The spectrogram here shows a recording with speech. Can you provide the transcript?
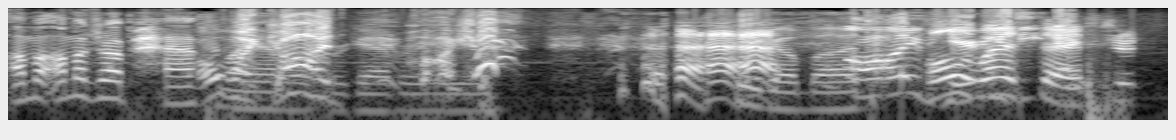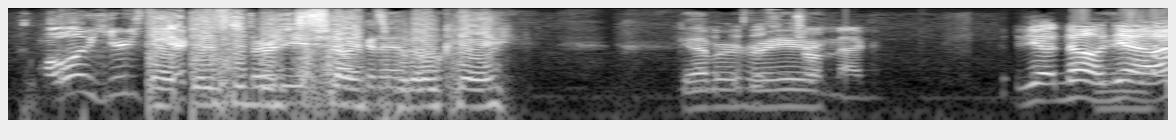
I'm I'm gonna drop half Oh my my ammo god! for Gabber. Oh my god! Here you go, bud. All I Full hear is Western. the extra. All I hear is the extra. 30 shotgun ammo. okay. Gabber, It's right here. drum mag. yeah, no, yeah, I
